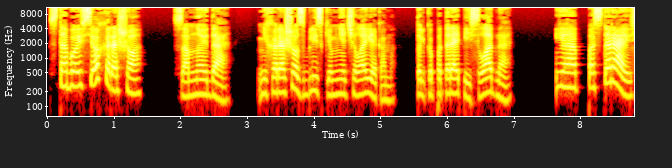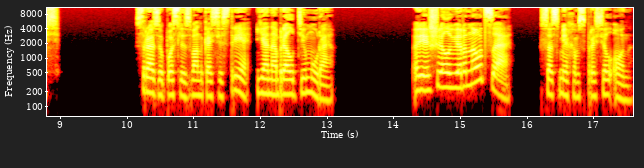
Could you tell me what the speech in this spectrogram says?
«С тобой все хорошо?» «Со мной да. Нехорошо с близким мне человеком. Только поторопись, ладно?» «Я постараюсь». Сразу после звонка сестре я набрал Тимура. «Решил вернуться?» — со смехом спросил он.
